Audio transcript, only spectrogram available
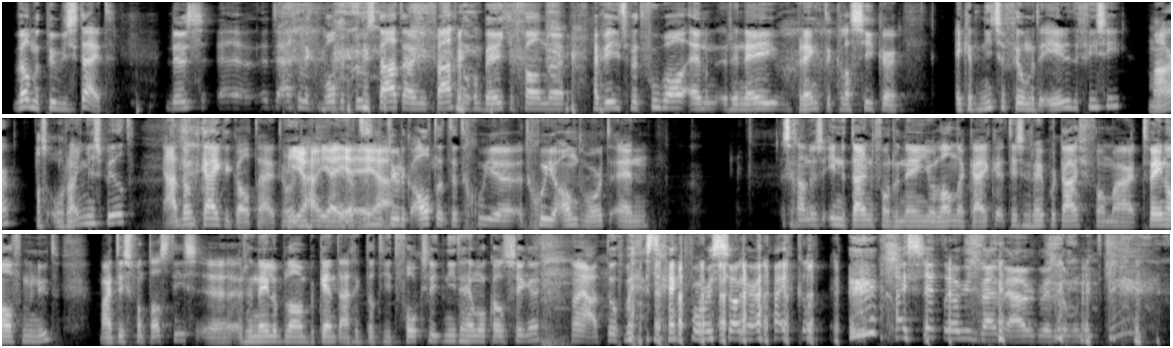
wel met publiciteit. Dus eh, het is eigenlijk, Walter Cruz staat daar en die vraagt nog een beetje van... eh, heb je iets met voetbal? En René brengt de klassieker... Ik heb niet zoveel met de eredivisie, maar als Oranje speelt... Ja, dan kijk ik altijd hoor. Ja, ja, En ja. dat is ja. natuurlijk altijd het goede, het goede antwoord. En ze gaan dus in de tuin van René en Jolanda kijken. Het is een reportage van maar 2,5 minuut. Maar het is fantastisch. Eh René Leblanc bekent eigenlijk dat hij het volkslied niet helemaal kan zingen. Nou ja, toch best gek voor een zanger eigenlijk. hij zegt er ook iets bij. Ja, ik weet het.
